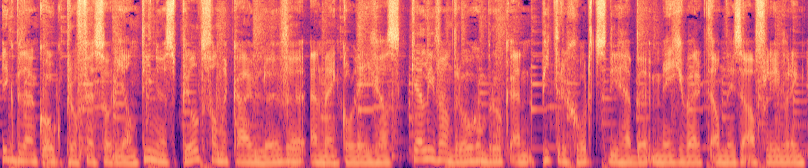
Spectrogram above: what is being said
Ik bedank ook professor Jantine Spilt van de KU Leuven en mijn collega's Kelly van Drogenbroek en Pieter Gorts die hebben meegewerkt aan deze aflevering.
